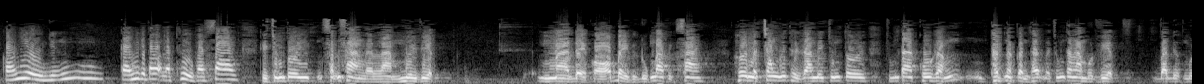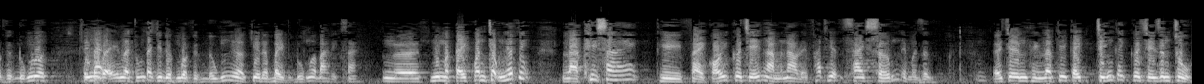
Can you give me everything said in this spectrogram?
có nhiều những cái như người ta gọi là thử và sai. Thì chúng tôi sẵn sàng là làm 10 việc mà để có 7 việc đúng ba việc sai hơn là trong cái thời gian đấy chúng tôi chúng ta cố gắng thật là cẩn thận và chúng ta làm một việc và được một việc đúng luôn. Thế như vậy là chúng ta chỉ được một việc đúng mà kia được bảy việc đúng và ba việc sai. Ờ, nhưng mà cái quan trọng nhất ấy, là khi sai ấy, thì phải có cái cơ chế làm thế nào để phát hiện sai sớm để mà dừng. Đấy cho nên thành ra cái cái chính cái cơ chế dân chủ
